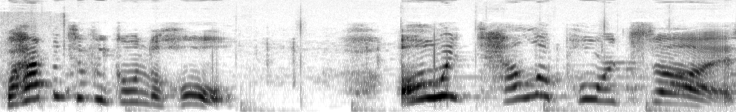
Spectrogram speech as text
What happens if we go in the hole? Oh, it teleports us!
